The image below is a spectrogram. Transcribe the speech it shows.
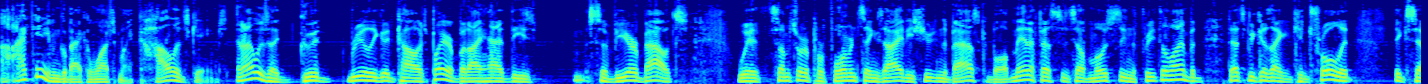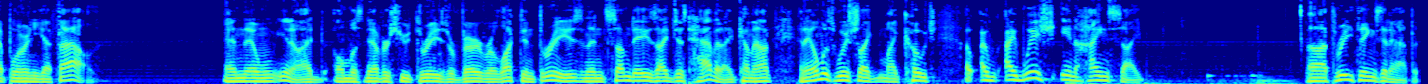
I can't even go back and watch my college games. And I was a good, really good college player, but I had these severe bouts with some sort of performance anxiety shooting the basketball. It manifested itself mostly in the free throw line, but that's because I could control it, except when you get fouled. And then, you know, I'd almost never shoot threes or very reluctant threes. And then some days I'd just have it. I'd come out and I almost wish, like, my coach, I, I, I wish in hindsight, uh, three things had happened.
